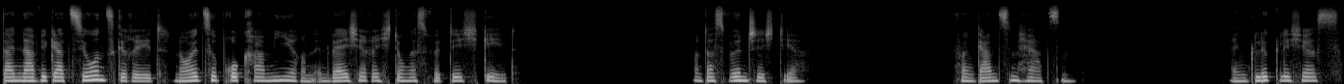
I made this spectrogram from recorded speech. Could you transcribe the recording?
dein Navigationsgerät neu zu programmieren, in welche Richtung es für dich geht. Und das wünsche ich dir von ganzem Herzen. Ein glückliches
